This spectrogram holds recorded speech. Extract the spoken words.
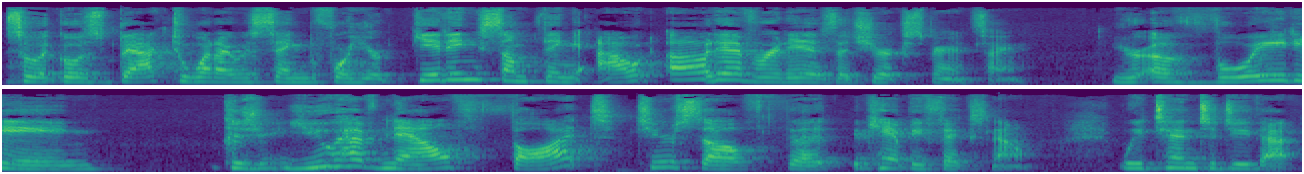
so it goes back to what i was saying before you're getting something out of whatever it is that you're experiencing you're avoiding because you have now thought to yourself that it can't be fixed now we tend to do that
